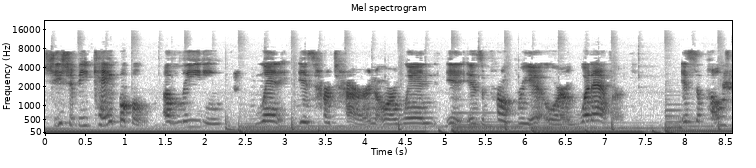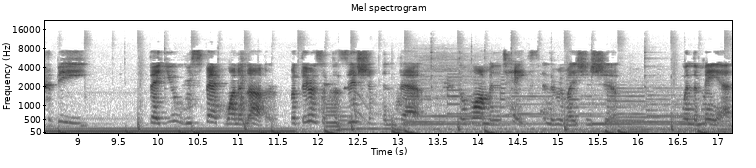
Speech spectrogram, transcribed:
she should be capable of leading when it's her turn or when it is appropriate or whatever. It's supposed to be that you respect one another, but there's a position that the woman takes in the relationship when the man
